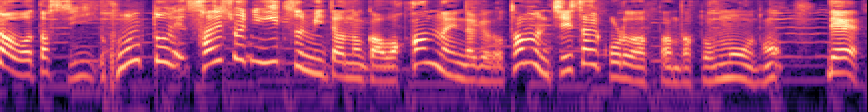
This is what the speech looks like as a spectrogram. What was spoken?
画私、本当に最初にいつ見たのかわかんないんだけど、多分小さい頃だったんだと思うの。で、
